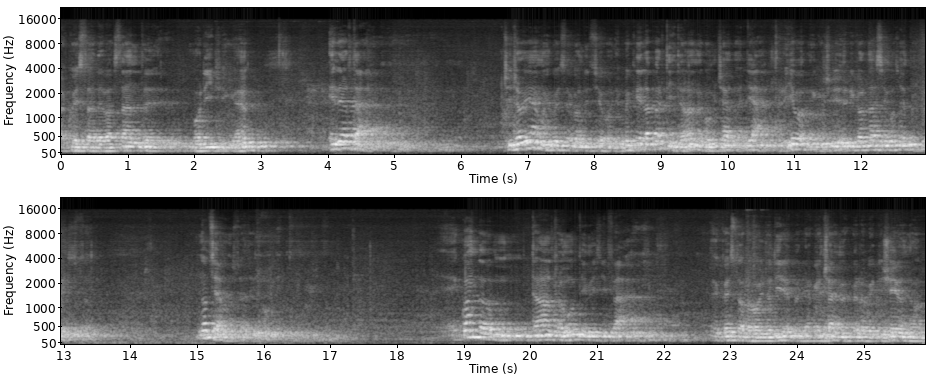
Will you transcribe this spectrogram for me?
a questa devastante modifica, in realtà ci troviamo in queste condizioni perché la partita l'hanno cominciata gli altri. Io vorrei che ci ricordassimo sempre questo. Non siamo stati noi. E quando, tra l'altro molti mesi fa, e questo lo voglio dire per riagganciarmi a quello che dicevano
